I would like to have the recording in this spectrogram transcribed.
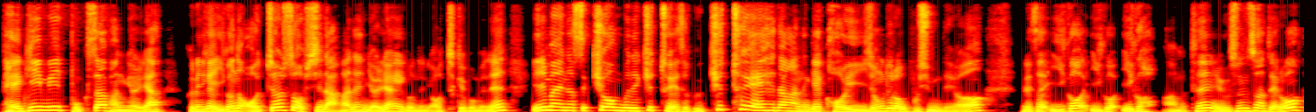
배기 및 복사 방열량. 그러니까 이거는 어쩔 수 없이 나가는 열량이거든요. 어떻게 보면은 1-Q1분의 Q2에서 그 Q2에 해당하는 게 거의 이 정도라고 보시면 돼요. 그래서 이거, 이거, 이거. 아무튼 이 순서대로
